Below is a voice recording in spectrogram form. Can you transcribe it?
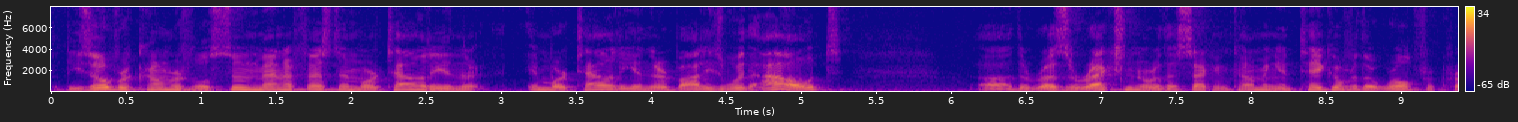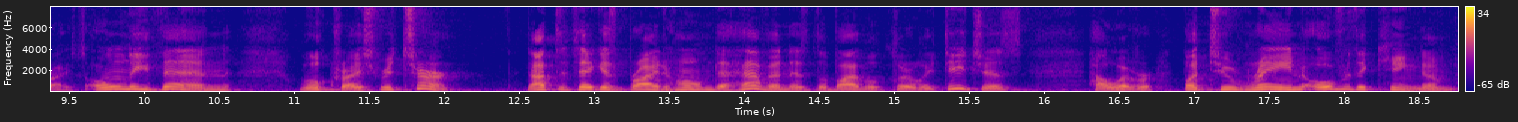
But these overcomers will soon manifest immortality in their immortality in their bodies without uh, the resurrection or the second coming and take over the world for Christ. Only then will Christ return, not to take his bride home to heaven, as the Bible clearly teaches, however, but to reign over the kingdom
